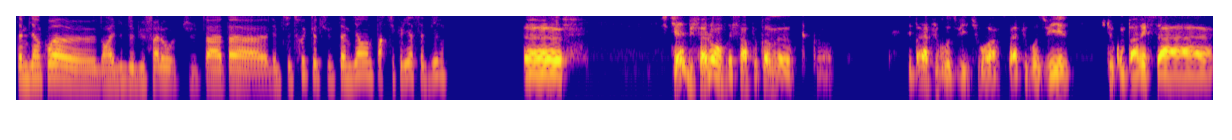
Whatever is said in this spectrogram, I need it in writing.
t'aimes bien quoi euh, dans la ville de Buffalo? Tu t'as des petits trucs que tu t'aimes bien en particulier à cette ville? Euh, je dirais Buffalo, en vrai, c'est un peu comme. euh, C'est pas la plus grosse ville, tu vois. C'est pas la plus grosse ville. Je te comparais ça à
